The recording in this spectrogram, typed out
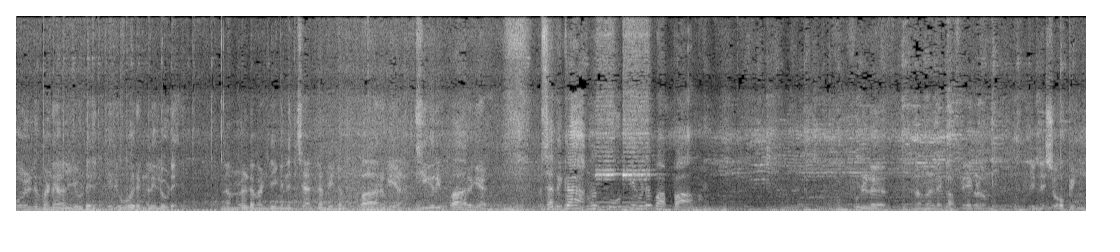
ഓൾഡ് മണാലിയുടെ തിരുവോരങ്ങളിലൂടെ നമ്മളുടെ വണ്ടി ഇങ്ങനെ ചന്നപിന്നം പാറുകയാണ് ചീറി പാറുകയാണ്. പക്ഷെ അതൊക്കെ അങ്ങ് കൂട്ടി വിട് പാപ്പ. ഫുള്ള് നമ്മളുടെ കഫേകളും പിന്നെ ഷോപ്പിംഗ്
